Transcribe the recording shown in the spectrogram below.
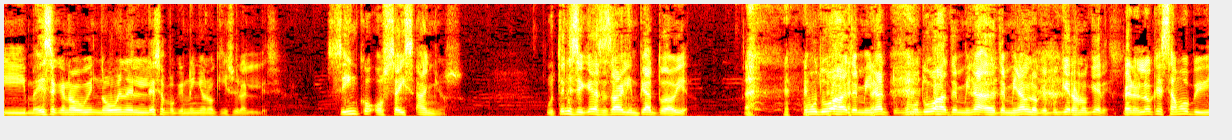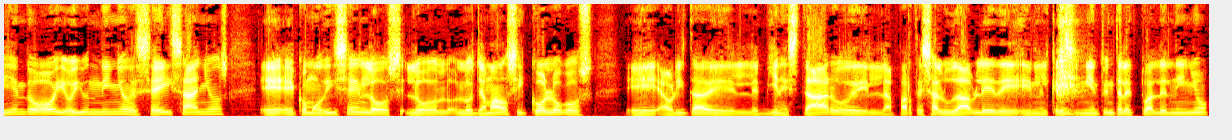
y me dice que no, no viene a la iglesia porque el niño no quiso ir a la iglesia. 5 o 6 años. Usted ni siquiera se sabe limpiar todavía. ¿Cómo tú vas a determinar, cómo tú vas a terminar, a determinar lo que tú quieres o no quieres? Pero es lo que estamos viviendo hoy. Hoy un niño de seis años, eh, eh, como dicen los, lo- lo- los llamados psicólogos eh, ahorita del bienestar o de la parte saludable de, en el crecimiento intelectual del niño,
